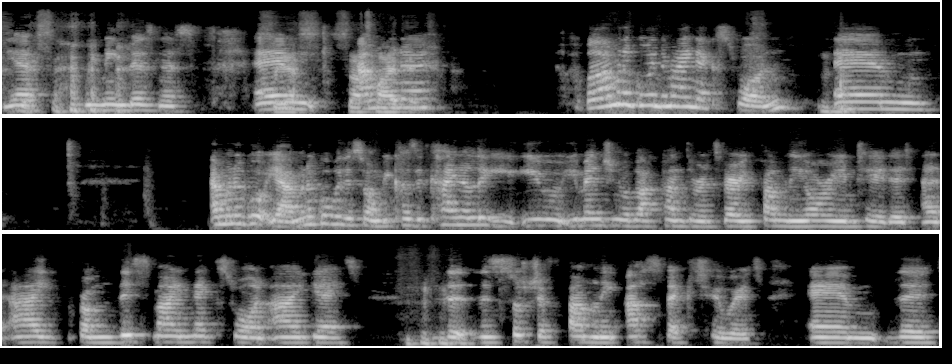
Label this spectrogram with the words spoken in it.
Yes, we mean business. Um, so yes, so that's I'm my gonna, pick. Well, I'm gonna go into my next one. Mhm. Um, I'm gonna go. Yeah, I'm gonna go with this one because it kind of you you mentioned with Black Panther, it's very family orientated, and I from this my next one I get there's such a family aspect to it, um, that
